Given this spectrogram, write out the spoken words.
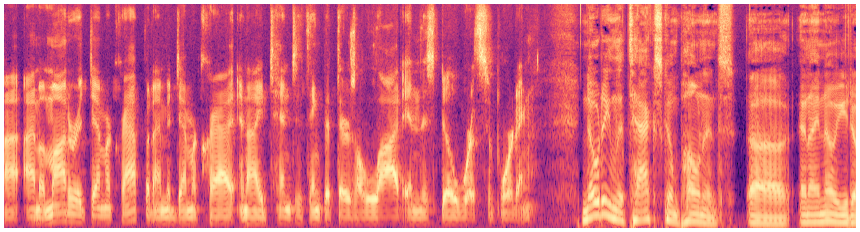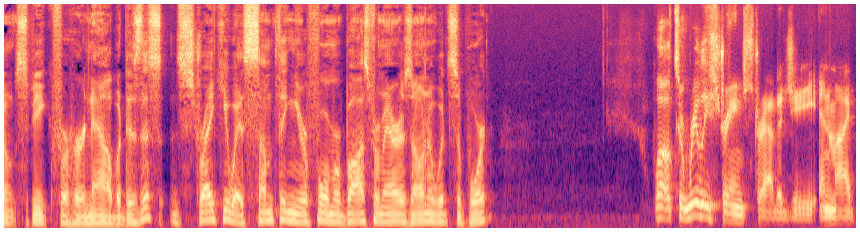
uh, I'm a moderate Democrat, but I'm a Democrat, and I tend to think that there's a lot in this bill worth supporting. Noting the tax component, uh, and I know you don't speak for her now, but does this strike you as something your former boss from Arizona would support? Well, it's a really strange strategy, in my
